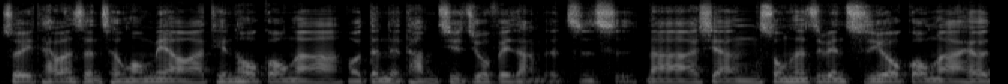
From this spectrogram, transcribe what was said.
所以台湾省城隍庙啊、天后宫啊，哦等等，他们其实就非常的支持。那像松山这边慈幼宫啊，还有。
